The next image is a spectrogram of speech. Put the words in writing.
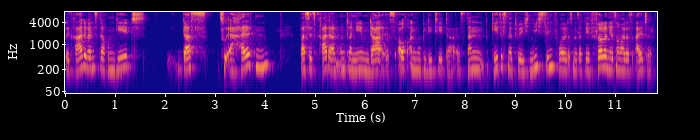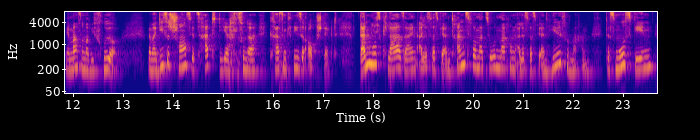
gerade wenn es darum geht, das zu erhalten, was jetzt gerade an Unternehmen da ist, auch an Mobilität da ist, dann geht es natürlich nicht sinnvoll, dass man sagt, wir fördern jetzt nochmal das Alte, wir machen es nochmal wie früher. Wenn man diese Chance jetzt hat, die ja so einer krassen Krise auch steckt, dann muss klar sein, alles, was wir an Transformation machen, alles, was wir an Hilfe machen, das muss gehen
